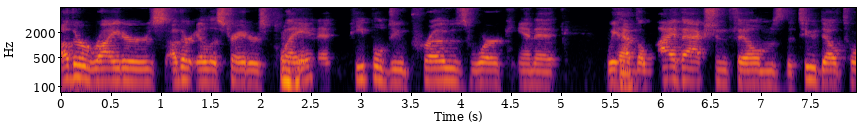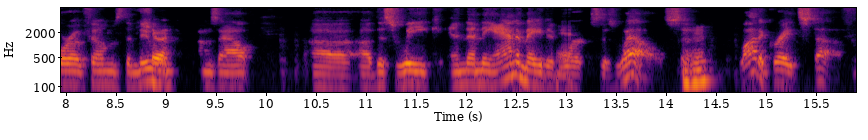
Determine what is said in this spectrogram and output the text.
other writers, other illustrators play Mm-hmm. in it. People do prose work in it. We have the live action films, the two Del Toro films, the new Sure. one comes out uh, uh, this week, and then the animated Yeah. works as well. So Mhm. a lot of great stuff.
